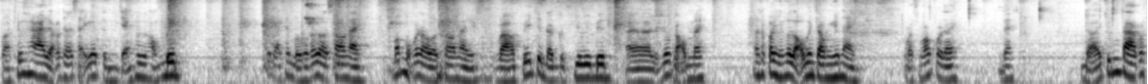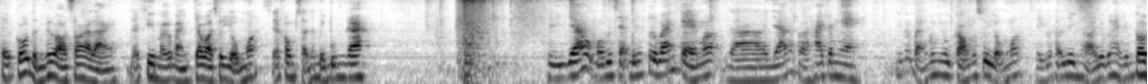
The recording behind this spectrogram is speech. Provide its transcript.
và thứ hai là có thể xảy ra tình trạng hư hỏng pin. Các bạn sẽ bật vào cái lò xo này bấm một cái đầu lò xo này vào phía trên đầu cực dương pin à, dấu cộng đây. Nó sẽ có những cái lỗ bên trong như thế này. Các bạn sẽ móc vào đây đây. Để chúng ta có thể cố định cái lò xo này lại để khi mà các bạn cho vào sử dụng á, sẽ không sợ nó bị bung ra. Thì giá của bộ pin sạc bên chúng tôi bán kèm á, là giá nó là 200 ngàn. Nếu các bạn có nhu cầu muốn sử dụng á, thì có thể liên hệ với cửa hàng chúng tôi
